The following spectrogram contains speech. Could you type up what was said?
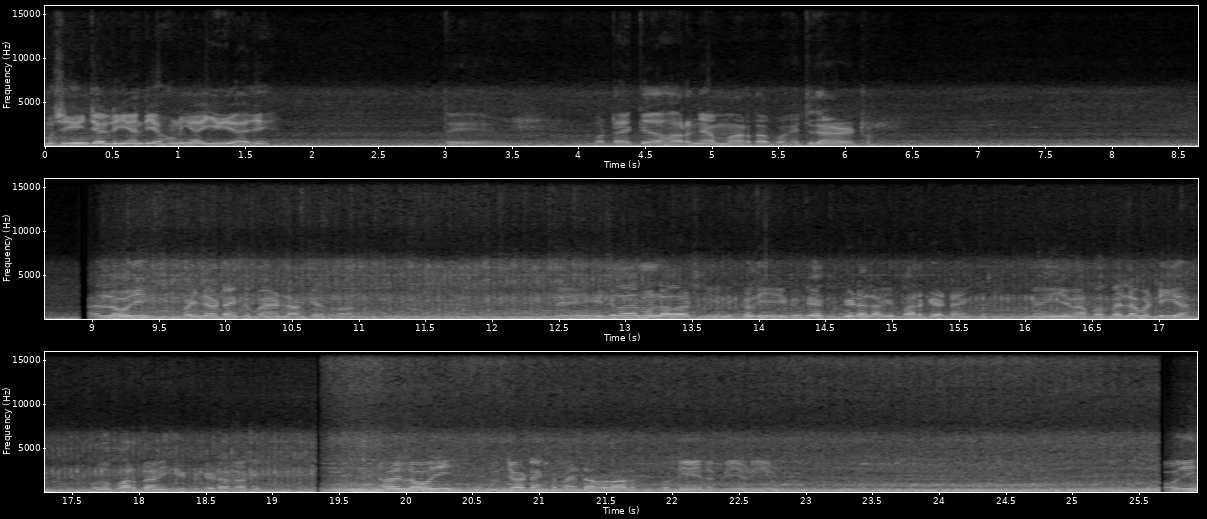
ਮਸ਼ੀਨ ਚੱਲੀ ਜਾਂਦੀ ਆ ਹੁਣੀ ਆਈ ਹੋਈ ਆ ਹਜੇ। ਤੇ ਪਟਾ ਇੱਕ ਦਾ ਹਰਨਿਆ ਮਾਰਦਾ ਪਾ ਖਿੱਚ ਦੇਣਾ ਟਰੈਕਟਰ। ਲਓ ਜੀ ਪਹਿਲਾ ਟੈਂਕ ਪੈਣ ਲੱਗ ਗਿਆ ਫਿਲਹਾਲ ਤੇ ਇਹ ਚ ਤਾਂ ਮੈਨੂੰ ਲੱਗਦਾ ਠੀਕ ਨਿਕਲਦੀ ਜੀ, ਕਿਉਂਕਿ ਇੱਕ ਗੇੜਾ ਲਾ ਕੇ ਭਰ ਗਿਆ ਟੈਂਕ। ਨਹੀਂ, ਜਿਵੇਂ ਆਪਾਂ ਪਹਿਲਾਂ ਵੱਢੀ ਆ, ਉਦੋਂ ਭਰਦਾ ਨਹੀਂ ਸੀ ਇੱਕ ਗੇੜਾ ਲਾ ਕੇ। ਇਹ ਲਓ ਜੀ, ਦੂਜਾ ਟੈਂਕ ਪੈਂਦਾ ਫਿਲਹਾਲ ਫੁੱਲੀਆਂ ਹੀ ਦੱਬੀ ਜਾਣੀਆਂ ਲਓ ਜੀ,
